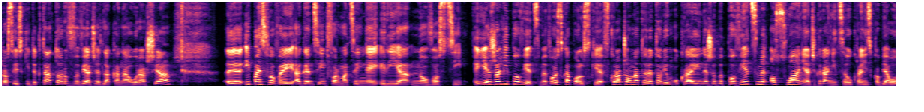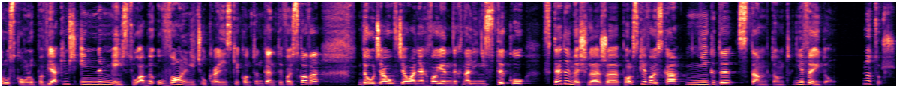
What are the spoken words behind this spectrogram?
rosyjski dyktator w wywiadzie dla kanału Russia i Państwowej Agencji Informacyjnej RIA Nowosti. Jeżeli powiedzmy wojska polskie wkroczą na terytorium Ukrainy, żeby powiedzmy osłaniać granicę ukraińsko-białoruską lub w jakimś innym miejscu, aby uwolnić ukraińskie kontyngenty wojskowe do udziału w działaniach wojennych na linii styku, wtedy myślę, że polskie wojska nigdy stamtąd nie wyjdą. No cóż,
